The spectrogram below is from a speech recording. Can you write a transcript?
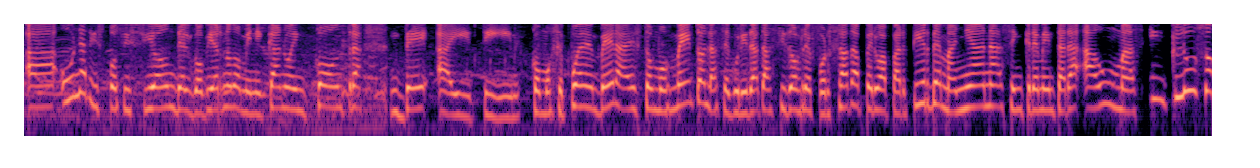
a una disposición del gobierno dominicano en contra de Haití. Como se pueden ver a estos momentos, la seguridad ha sido reforzada, pero a partir de mañana se incrementará aún más, incluso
